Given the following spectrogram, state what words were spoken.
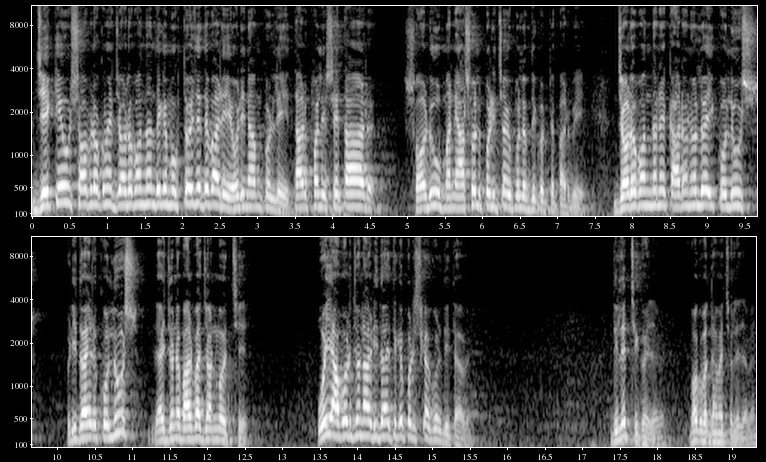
যে কেউ সব রকমের জড়বন্ধন থেকে মুক্ত হয়ে যেতে পারে হরিনাম করলে, তার ফলে সে তার স্বরূপ মানে আসল পরিচয় উপলব্ধি করতে পারবে। জড়বন্ধনের কারণ হলো এই কলুষ, হৃদয়ের কলুষ, যার জন্য বারবার জন্ম হচ্ছে। ওই আবর্জনা হৃদয় থেকে পরিষ্কার করে দিতে হবে। দিলে ঠিক হয়ে যাবে, ভগবত ধামে চলে যাবেন।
